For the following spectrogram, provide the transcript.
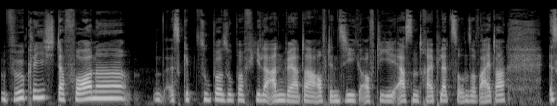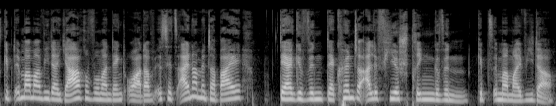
wirklich da vorne, es gibt super, super viele Anwärter auf den Sieg, auf die ersten drei Plätze und so weiter. Es gibt immer mal wieder Jahre, wo man denkt, oh, da ist jetzt einer mit dabei, der gewinnt, der könnte alle vier Springen gewinnen. Gibt's immer mal wieder.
